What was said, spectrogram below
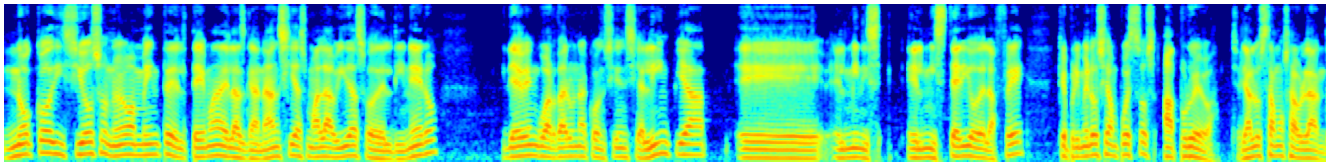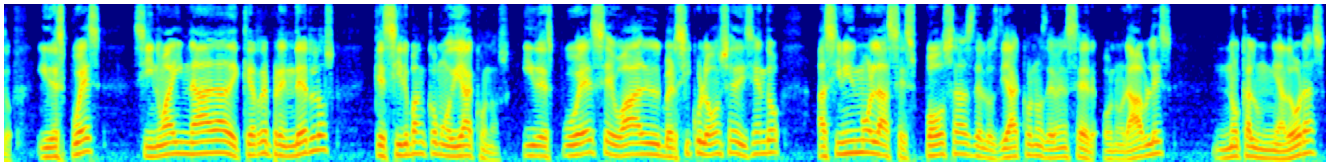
no codicioso nuevamente del tema de las ganancias mal habidas o del dinero, deben guardar una conciencia limpia, el, misterio de la fe, que primero sean puestos a prueba, ya lo estamos hablando, y después, si no hay nada de qué reprenderlos, que sirvan como diáconos. Y después se va al versículo 11 diciendo, asimismo las esposas de los diáconos deben ser honorables, no calumniadoras,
